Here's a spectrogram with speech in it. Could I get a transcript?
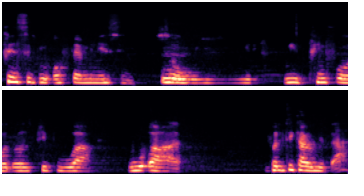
principle of feminism. So mm. we we print for those people who are who are political with us.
